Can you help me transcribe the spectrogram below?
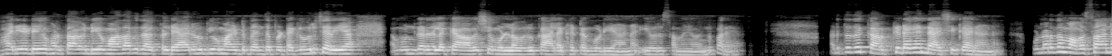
ഭാര്യയുടെയോ ഭർത്താവിന്റെയോ മാതാപിതാക്കളുടെ ആരോഗ്യവുമായിട്ട് ബന്ധപ്പെട്ടൊക്കെ ഒരു ചെറിയ മുൻകരുതലൊക്കെ ആവശ്യമുള്ള ഒരു കാലഘട്ടം കൂടിയാണ് ഈ ഒരു സമയമെന്ന് പറയാം. അടുത്തത് കർക്കിടകൻ രാശിക്കാരാണ്. ഉണർന്നം അവസാന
